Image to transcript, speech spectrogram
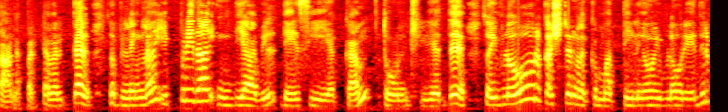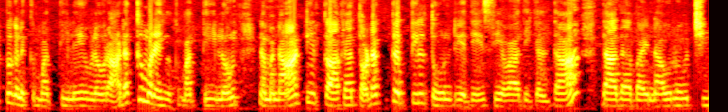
காணப்பட்டவர்கள். ஸோ பிள்ளைங்களா இப்படிதான் இந்தியாவில் தேசிய இயக்கம் தோன்றியது. ஸோ இவ்வளோ ஒரு கஷ்டங்களுக்கு மத்தியிலையும் இவ்வளோ ஒரு எதிர்ப்புகளுக்கு மத்தியிலையும் இவ்வளோ ஒரு அடக்குமுறைகளுக்கு மத்தியிலும் நம்ம நாட்டிற்காக தொடக்கத்தில் தோன்றிய தேசியவாதிகள் தான் Dadabhai Naoroji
